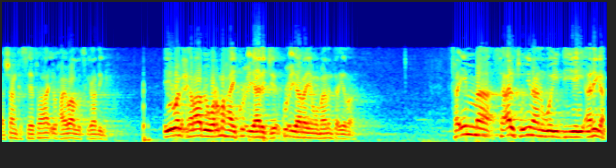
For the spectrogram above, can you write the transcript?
Gaashaanka seefaha iyo waxyaabaa la iskaga dhigay. Iyo walxiraabi warmaha ay ku ciyaari jire ku ciyaarayeen maalinta iyada. Ah fa imaa sa'altu inaan weydiiyey aniga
